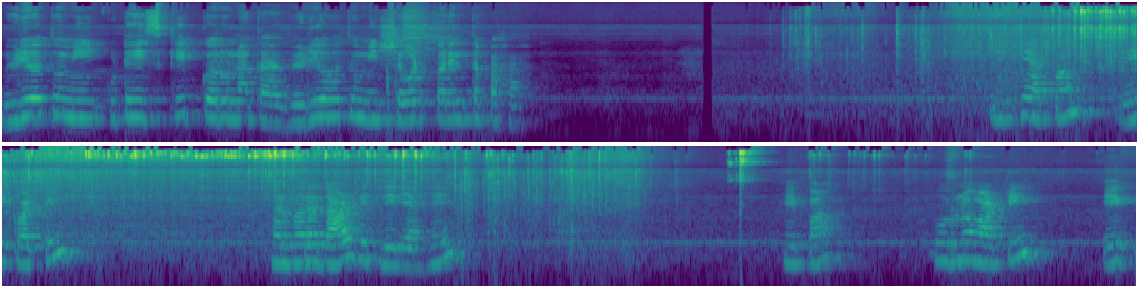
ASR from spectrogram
व्हिडिओ तुम्ही कुठेही स्किप करू नका व्हिडिओ तुम्ही शेवटपर्यंत पहा. इथे आपण एक वाटी हरभरा डाळ घेतलेली आहे. हे पा पूर्ण वाटी एक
